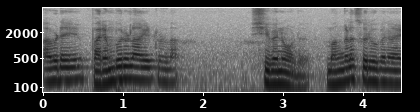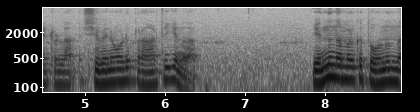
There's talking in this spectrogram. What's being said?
അവിടെ പരമ്പൊരുളായിട്ടുള്ള ശിവനോട് മംഗളസ്വരൂപനായിട്ടുള്ള ശിവനോട് പ്രാർത്ഥിക്കുന്നതാണ്. എന്ന് നമ്മൾക്ക് തോന്നുന്ന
